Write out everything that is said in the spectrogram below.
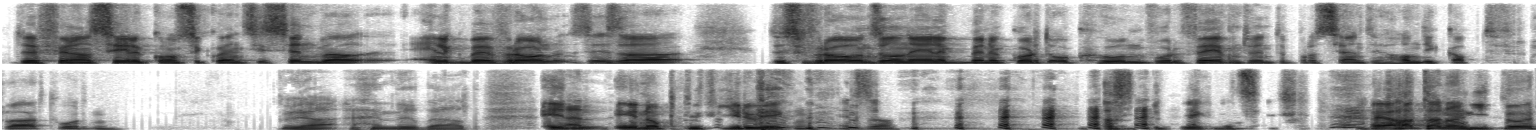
de financiële consequenties zijn. Wel, eigenlijk bij vrouwen is dat... Dus vrouwen zullen eigenlijk binnenkort ook gewoon voor 25% gehandicapt verklaard worden. Ja, inderdaad. Eén, En- één op de vier weken is dat. dat is het betekent. Hij had dat nog niet hoor.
